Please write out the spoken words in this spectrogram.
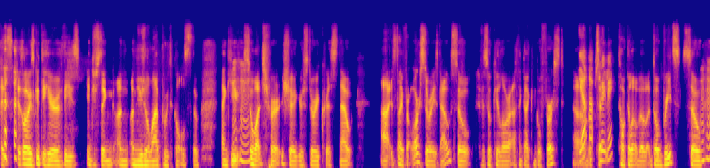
it's, it's always good to hear of these interesting un- unusual lab protocols so thank you mm-hmm. so much for sharing your story chris now uh, it's time for our stories now. So, if it's okay, Laura, I think I can go first. Um, yeah, absolutely. Talk a little bit about dog breeds. So, mm-hmm.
